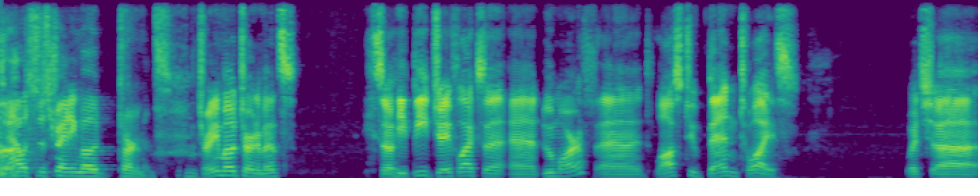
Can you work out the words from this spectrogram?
now it's just training mode tournaments. Training mode tournaments. So he beat JFlex and, and Umarth and lost to Ben twice, which uh,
